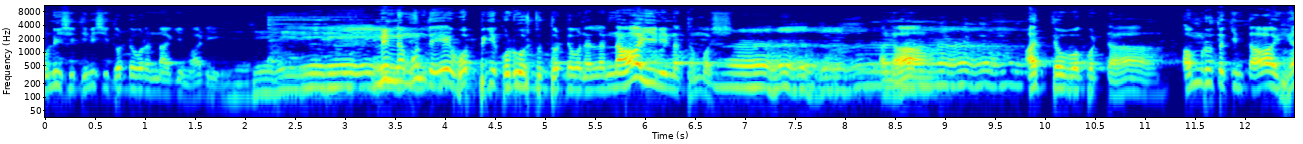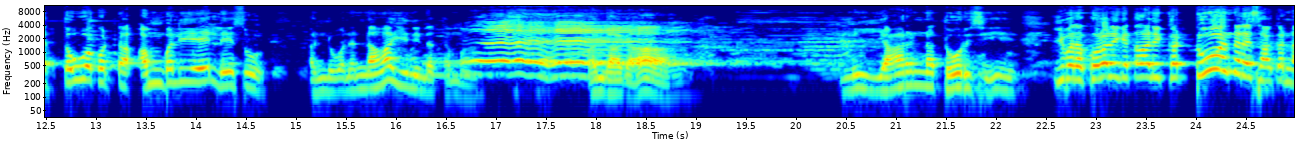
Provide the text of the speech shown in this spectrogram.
ಉಣಿಸಿ ತಿನಿಸಿ ದೊಡ್ಡವರನ್ನಾಗಿ ಮಾಡಿ. ನಿನ್ನ ಮುಂದೆ ಒಪ್ಪಿಗೆ ಕೊಡುವಷ್ಟು ದೊಡ್ಡವನಲ್ಲ ನಾಯಿ ನಿನ್ನ ತಮ್ಮ ಅಲ್ಲ ಅತ್ತವ್ವ ಕೊಟ್ಟ ಅಮೃತಕ್ಕಿಂತ ಹೆತ್ತವ್ವ ಕೊಟ್ಟ ಅಂಬಲಿಯೇ ಲೇಸು ಅನ್ನುವನ ನಾಯಿ ನಿನ್ನ ತಮ್ಮ. ಅಂದಾಗ ನೀ ಯಾರನ್ನ ತೋರಿಸಿ ಇವರ ಕೊರಳಿಗೆ ತಾಳಿ ಕಟ್ಟು ಅಂದರೆ ಸಾಕನ್ನ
